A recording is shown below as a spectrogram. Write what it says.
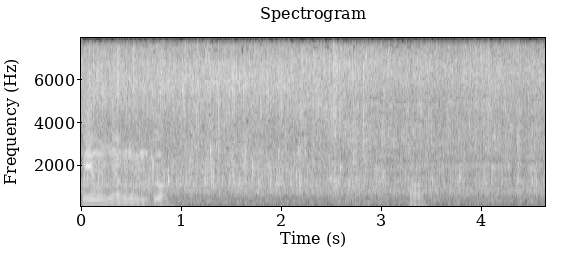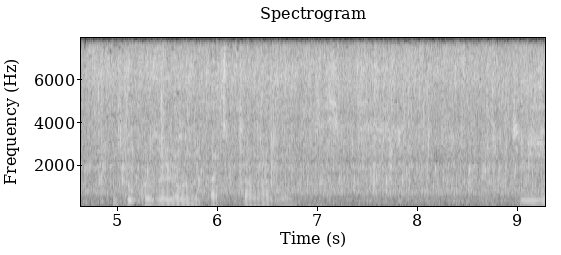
매운 양념도 어, 두 큰술 넣으니까 적당하고 이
